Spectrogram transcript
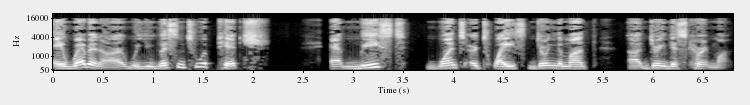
a webinar where you listen to a pitch at least once or twice during the month, uh, during this current month,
